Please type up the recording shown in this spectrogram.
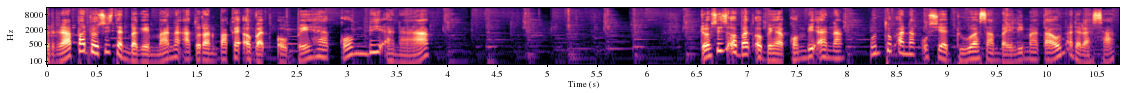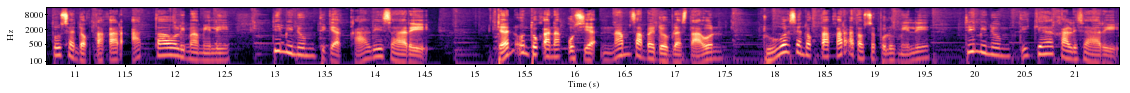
Berapa dosis dan bagaimana aturan pakai obat OBH kombi anak? Dosis obat OBH kombi anak untuk anak usia 2-5 tahun adalah 1 sendok takar atau 5 mili diminum 3 kali sehari. Dan untuk anak usia 6-12 tahun 2 sendok takar atau 10 ml diminum 3 kali sehari.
